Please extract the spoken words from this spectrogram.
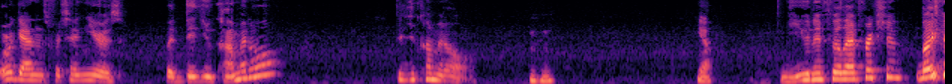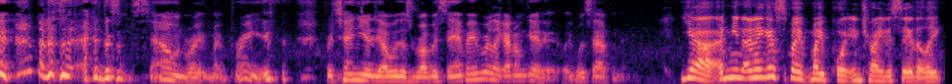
orgasms for ten years, but did you come at all? Did you come at all? Mm-hmm. Yeah. You didn't feel that friction? Like that doesn't it doesn't sound right in my brain. for ten years, y'all were just rubbing sandpaper. Like I don't get it. Like what's happening? Yeah, I mean, and I guess my my point in trying to say that like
